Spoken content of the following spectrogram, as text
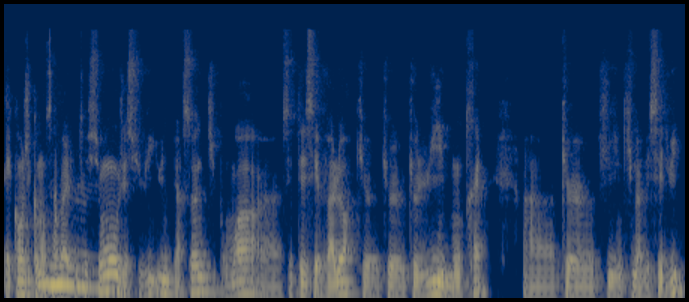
Et quand j'ai commencé à faire la Hmm. nutrition, j'ai suivi une personne qui, pour moi, euh, c'était ces valeurs que, que, que lui montrait, euh, que, qui, qui m'avait séduit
